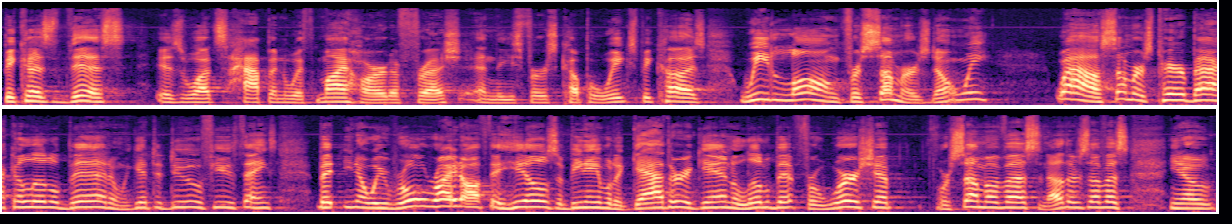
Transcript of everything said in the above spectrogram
because this is what's happened with my heart afresh in these first couple weeks because we long for summers, don't we? Wow, summers pare back a little bit and we get to do a few things. But, you know, we roll right off the hills of being able to gather again a little bit for worship for some of us and others of us, you know,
